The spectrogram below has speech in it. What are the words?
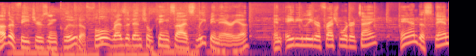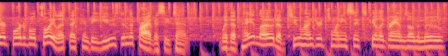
Other features include a full residential king size sleeping area, an 80 liter freshwater tank, and a standard portable toilet that can be used in the privacy tent. With a payload of 226 kilograms on the move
